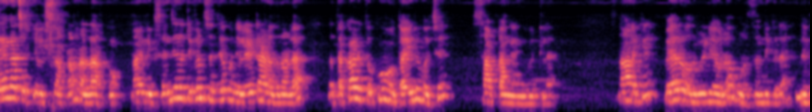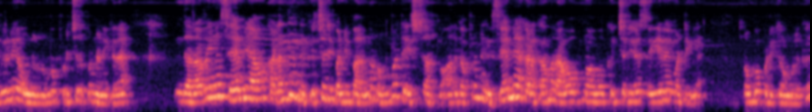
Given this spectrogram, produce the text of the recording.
தேங்காய் சட்னி வச்சு சாப்பிட்டாலும் நல்லாயிருக்கும். நான் இன்றைக்கி செஞ்சது டிஃபன் செஞ்சால் கொஞ்சம் லேட்டானதுனால அந்த இந்த தக்காளி தொக்கும் தயிரும் வச்சு சாப்பிட்டாங்க எங்கள் வீட்டில் நாளைக்கு வேறு ஒரு வீடியோவில் உங்களை சந்திக்கிறேன். இந்த வீடியோ உங்களுக்கு ரொம்ப பிடிச்சிருக்குன்னு நினைக்கிறேன். இந்த ரவையும் சேமியாவும் கலந்து இந்த கிச்சடி பண்ணி பாருங்கள் ரொம்ப டேஸ்ட்டாக இருக்கும். அதுக்கப்புறம் நீங்கள் சேமியா கலக்காமல் ரவை உப்புமாவோ கிச்சடியோ செய்யவே மாட்டீங்க. ரொம்ப பிடிக்கும் உங்களுக்கு.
